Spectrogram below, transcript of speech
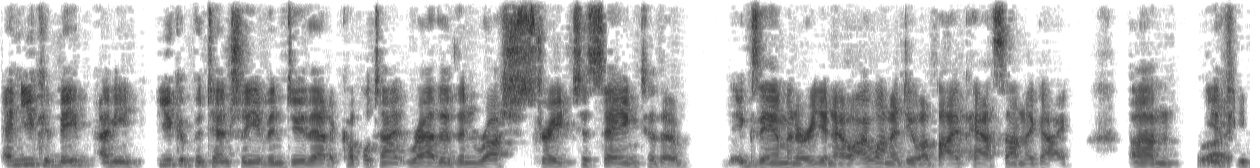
And you could maybe, I mean, you could potentially even do that a couple times rather than rush straight to saying to the examiner, you know, I want to do a bypass on the guy. Um, right. if, he,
